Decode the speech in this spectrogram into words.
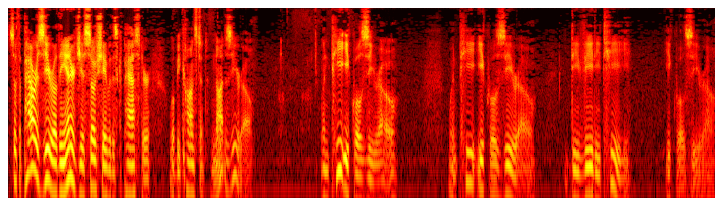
So if the power is zero, the energy associated with this capacitor will be constant, not zero. When P equals zero, when P equals zero, dV dt equals zero.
